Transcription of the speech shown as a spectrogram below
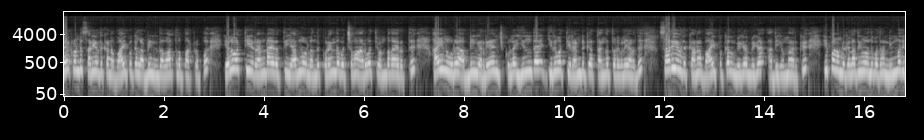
மேற்கொண்டு சரியறதுக்கான வாய்ப்புகள் அப்படின்னு இந்த வாரத்தில் பார்க்குறப்போ எழுபத்தி ரெண்டாயிரத்தி இரநூறுலேருந்து குறைந்தபட்சமாக அறுபத்தி ஒன்பதாயிரத்து ஐநூறு அப்படிங்கிற ரேஞ்சுக்குள்ளே இந்த இருபத்தி ரெண்டுக்கு தங்கத்தோட விலையானது சரியறதுக்கான வாய்ப்புகள் மிக மிக அதிகமாக இருக்குது இப்போ நம்மளுக்கு எல்லாத்துக்குமே வந்து பார்த்தீங்கன்னா நிம்மதி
